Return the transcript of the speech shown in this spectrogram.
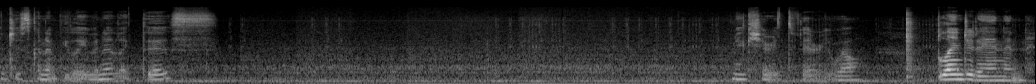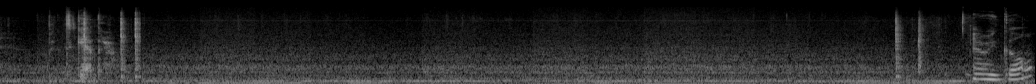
I'm just gonna be leaving it like this make sure it's very well blended in and put together. There we go.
